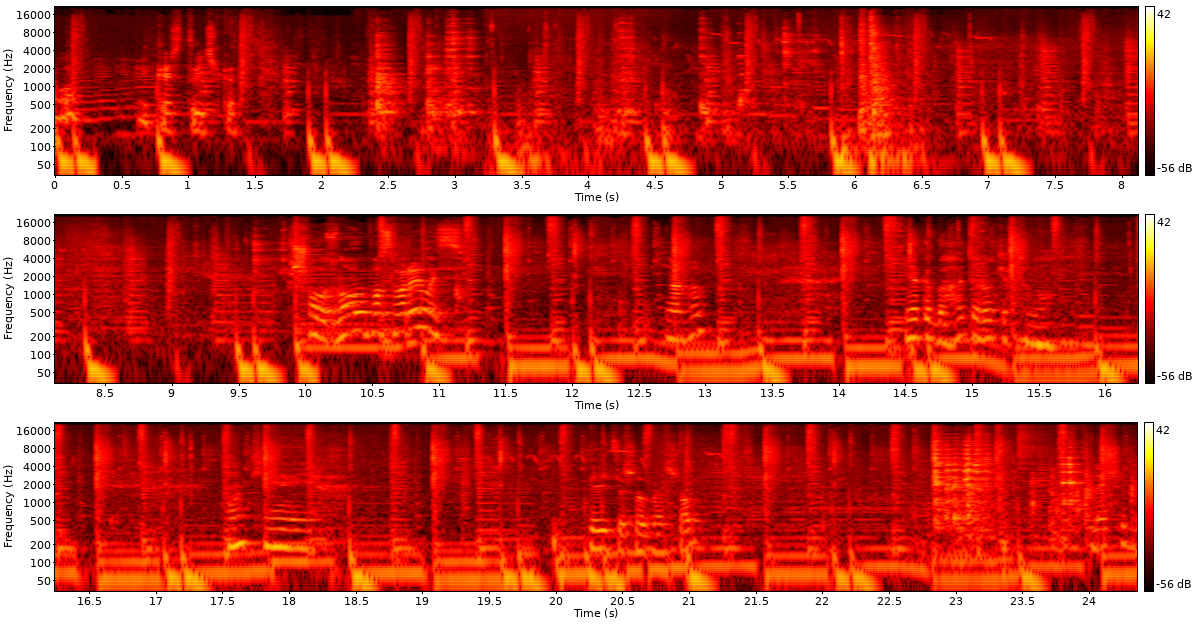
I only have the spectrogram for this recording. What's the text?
О, яка штучка. Що, знову посварились? Ага. Як і багато років тому. Окей. Дивіться, що знайшов. Сюди.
